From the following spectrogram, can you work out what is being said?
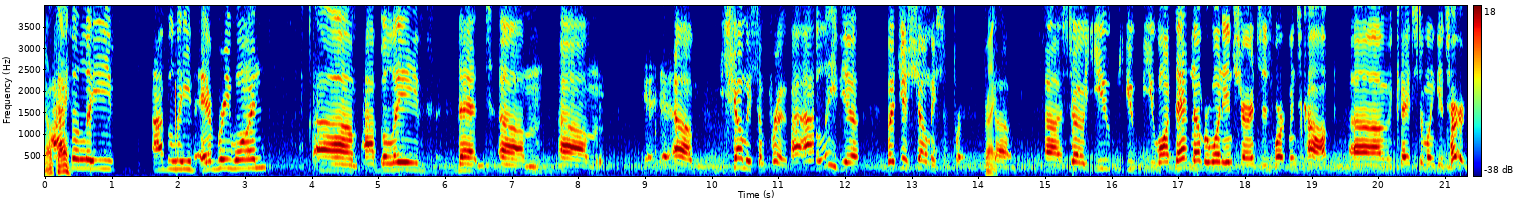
Okay. I believe I believe everyone. Um, I believe that um, um, um, show me some proof. I, I believe you, but just show me some proof. Right. So, uh, so you you you want that number one insurance is workman's comp um, in case someone gets hurt.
